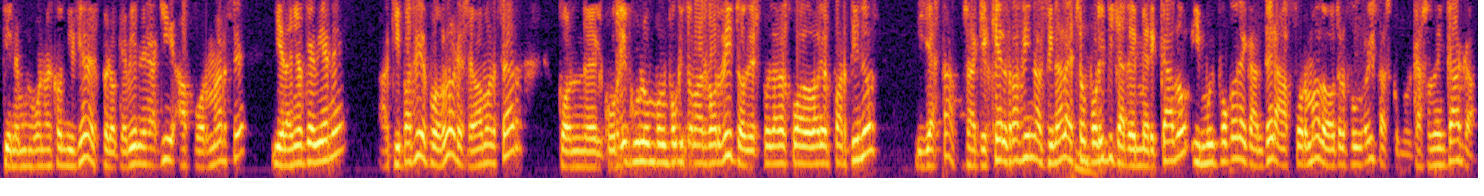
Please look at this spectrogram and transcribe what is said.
tiene muy buenas condiciones, pero que viene aquí a formarse y el año que viene, aquí después gloria, se va a marchar con el currículum un poquito más gordito después de haber jugado varios partidos y ya está. O sea, que es que el Racing al final ha hecho política de mercado y muy poco de cantera. Ha formado a otros futbolistas, como el caso de Encaca,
